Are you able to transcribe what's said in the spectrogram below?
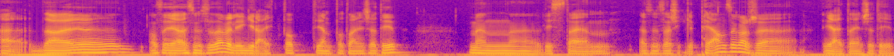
Eh, Det er eh, Altså, jeg syns jo det er veldig greit at jenta tar initiativ, men eh, hvis det er en jeg syns er skikkelig pen, så kanskje jeg tar initiativ.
